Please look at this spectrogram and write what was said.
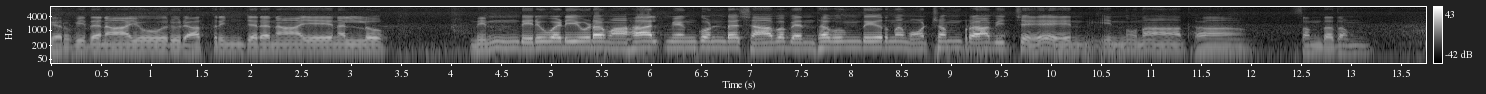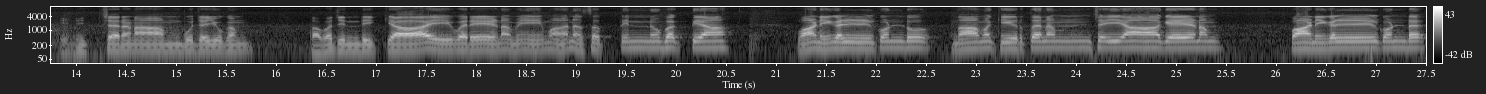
ഗർവിതനായോരു രാത്രിഞ്ചരനായേനല്ലോ. നിന്തിരുവടിയുടെ മഹാത്മ്യം കൊണ്ട് ശാപബന്ധവും തീർന്ന് മോക്ഷം പ്രാപിച്ചേൻ ഇന്നു നാഥ സന്തതം. ഇനിച്ചരണാംബുജയുഗം. തവ ചിന്തിക്കായി വരേണമേ മാനസത്തിനു ഭക്തിയ വാണികൾ കൊണ്ടു നാമകീർത്തനം ചെയ്യാകേണം. പാണികൾ കൊണ്ട്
